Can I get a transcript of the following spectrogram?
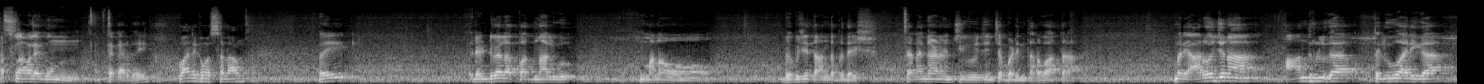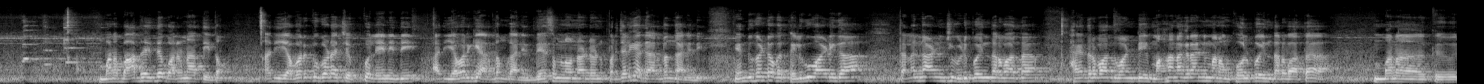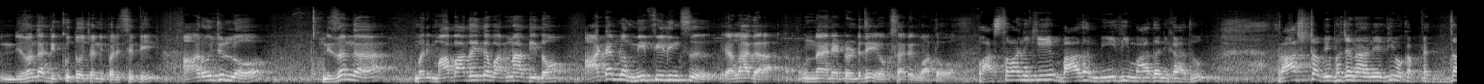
అస్సలం వాలేకుమ్ అఫ్తకార్ భాయ్. వాలేకుమ్ అస్సలాం. భాయ్ రెండు వేల పద్నాలుగు మనం విభజిత ఆంధ్రప్రదేశ్ తెలంగాణ నుంచి విభజించబడిన తర్వాత మరి ఆ రోజున ఆంధ్రులుగా తెలుగువారిగా మన బాధ అయితే వర్ణాతీతం. అది ఎవరికి కూడా చెప్పుకోలేనిది అది ఎవరికి అర్థం కానిది. దేశంలో ఉన్నటువంటి ప్రజలకి అది అర్థం కానిది. ఎందుకంటే ఒక తెలుగువాడిగా తెలంగాణ నుంచి విడిపోయిన తర్వాత హైదరాబాద్ వంటి మహానగరాన్ని మనం కోల్పోయిన తర్వాత మనకు నిజంగా దిక్కుతోచని పరిస్థితి. ఆ రోజుల్లో నిజంగా మరి మా బాధ అయితే వర్ణాతీతం. ఆ టైంలో మీ ఫీలింగ్స్ ఎలాగా ఉన్నాయనేటువంటిది ఒకసారి మాతో. వాస్తవానికి బాధ మీది మాదని కాదు. రాష్ట్ర విభజన అనేది ఒక పెద్ద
